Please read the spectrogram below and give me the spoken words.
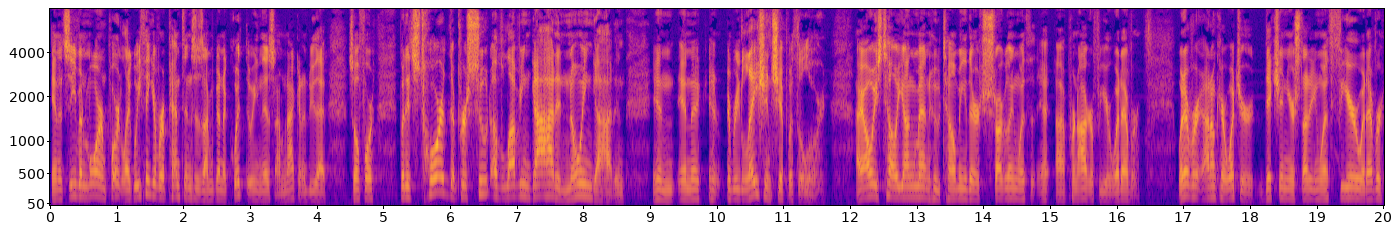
And it's even more important. Like we think of repentance as I'm going to quit doing this, I'm not going to do that, so forth. But it's toward the pursuit of loving God and knowing God and in, in a, relationship with the Lord. I always tell young men who tell me they're struggling with uh, pornography or whatever, whatever, I don't care what your addiction you're studying with, fear, whatever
